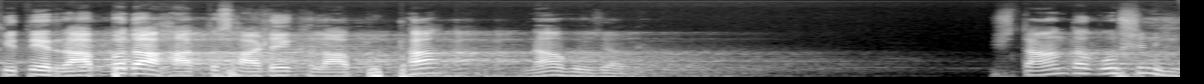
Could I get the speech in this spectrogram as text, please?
ਕਿਤੇ ਰੱਬ ਦਾ ਹੱਥ ਸਾਡੇ ਖਿਲਾਫ ਪੁੱਠਾ ਨਾ ਹੋ ਜਾਵੇ। ਸ਼ੈਤਾਨ ਤਾਂ ਕੁਛ ਨਹੀਂ।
